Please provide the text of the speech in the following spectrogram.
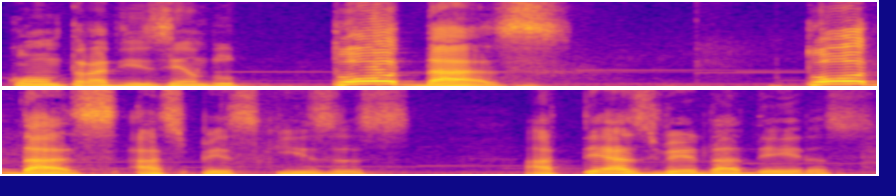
contradizendo todas, todas as pesquisas, até as verdadeiras,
